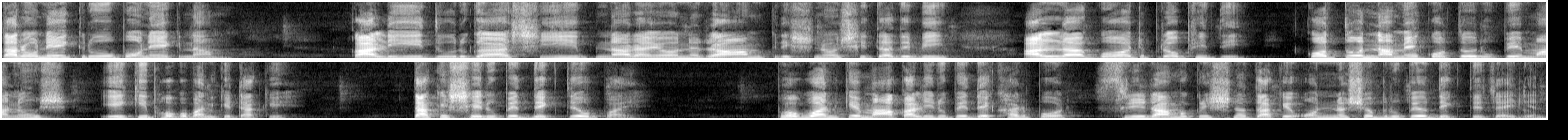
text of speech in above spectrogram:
তার অনেক রূপ, অনেক নাম। কালী, দুর্গা, শিব, নারায়ণ রাম কৃষ্ণ সীতাদেবী আল্লাহ গড, প্রভৃতি কত নামে, কত রূপে মানুষ একই ভগবানকে ডাকে। তাকে সে রূপে দেখতেও পায়। ভগবানকে মা কালী রূপে দেখার পর শ্রীরামকৃষ্ণ তাকে অন্য সব রূপেও দেখতে চাইলেন।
